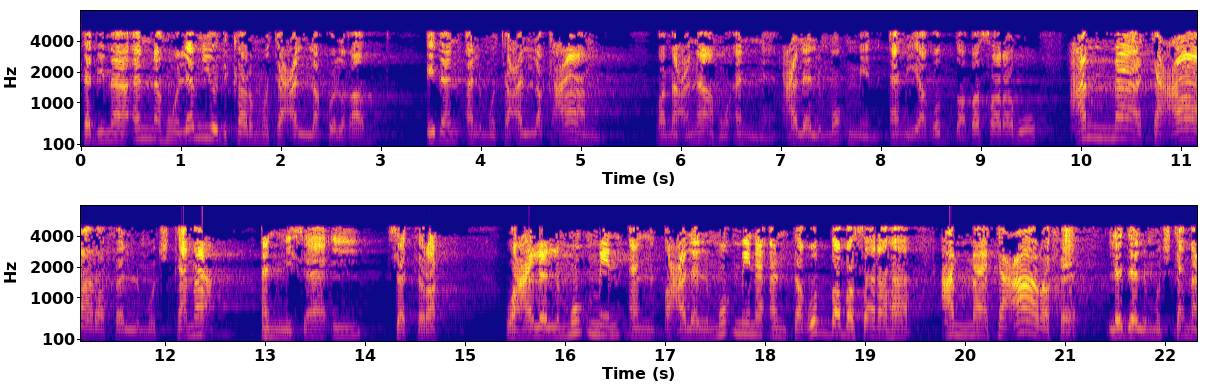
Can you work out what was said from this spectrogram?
فبما أنه لم يذكر متعلق الغض اذا المتعلق عام ومعناه أن على المؤمن أن يغض بصره عما تعارف المجتمع النسائي سترة. وعلى المؤمن أن على المؤمن أن تغض بصرها عما تعارف لدى المجتمع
